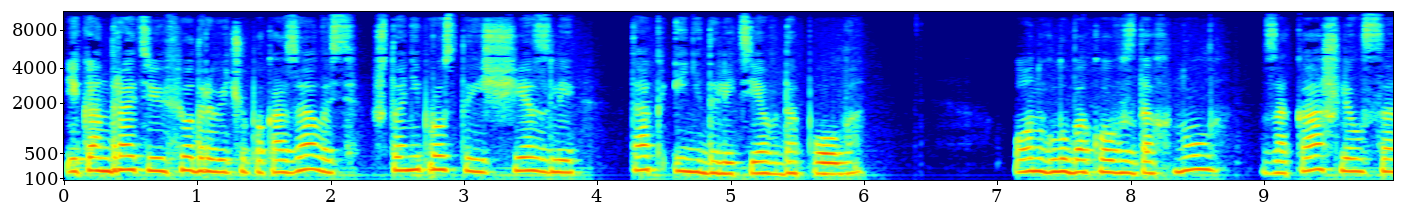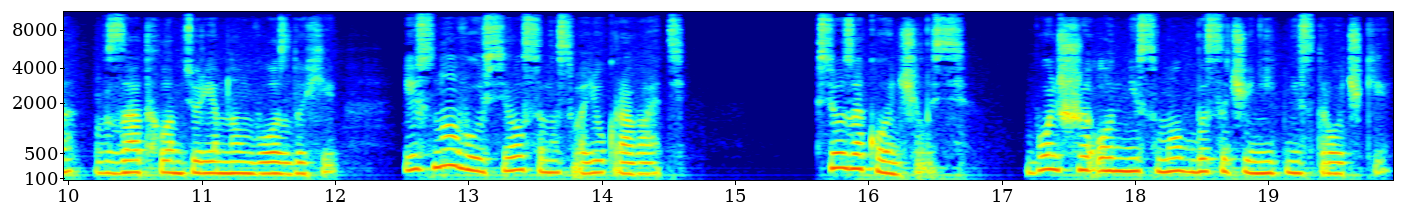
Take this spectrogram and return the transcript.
и Кондратию Федоровичу показалось, что они просто исчезли, так и не долетев до пола. Он глубоко вздохнул, закашлялся в затхлом тюремном воздухе и снова уселся на свою кровать. Все закончилось. Больше он не смог бы сочинить ни строчки.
